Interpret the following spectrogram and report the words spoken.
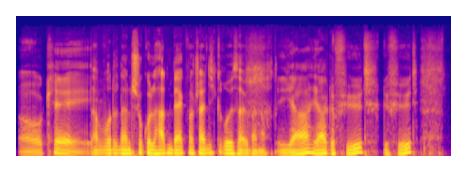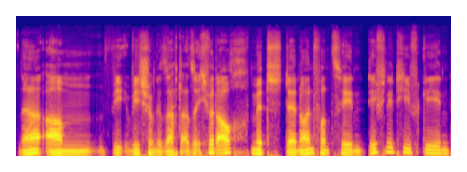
okay. Da wurde dann Schokoladenberg wahrscheinlich größer über Nacht. Ja, ja, gefühlt, gefühlt. Ne, ähm, wie, wie schon gesagt, also ich würde auch mit der 9 von 10 definitiv gehen,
